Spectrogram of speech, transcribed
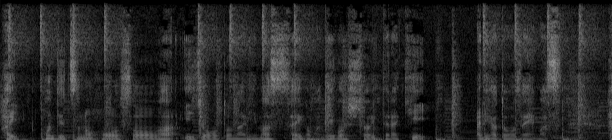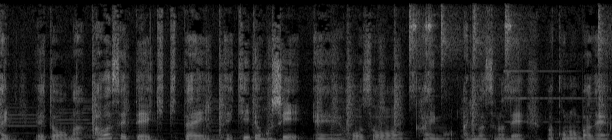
はい、本日の放送は以上となります。最後までご視聴いただきありがとうございます。はい、えーとまあ、合わせて聞きたい、え聞いてほしい、えー、放送回もありますので、まあ、この場で、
